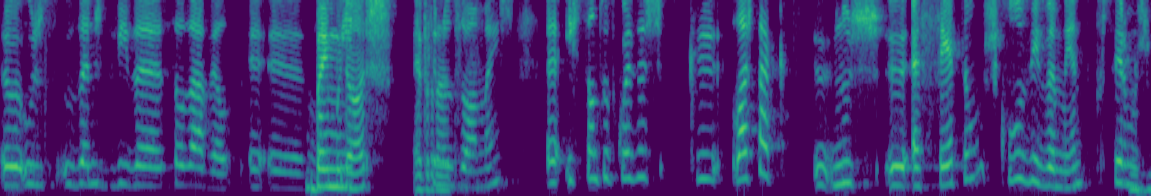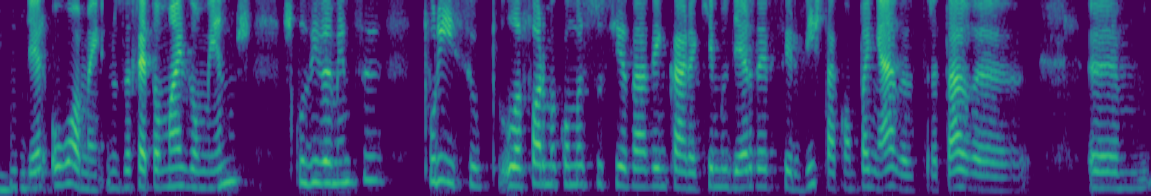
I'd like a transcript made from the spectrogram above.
uh, os, os, anos de vida saudável uh, uh, bem menores, é verdade. nos homens. isto são tudo coisas que, lá está, que nos afetam exclusivamente por sermos uhum. mulher ou homem, nos afetam mais ou menos exclusivamente por isso, pela forma como a sociedade encara que a mulher deve ser vista, acompanhada, tratada, um,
